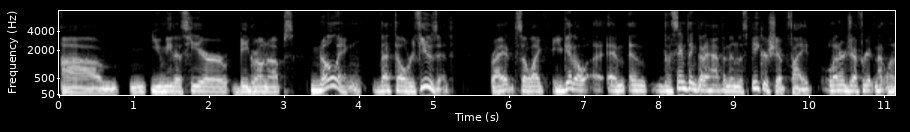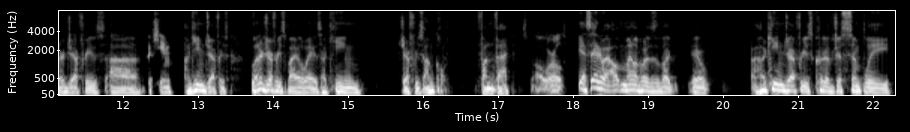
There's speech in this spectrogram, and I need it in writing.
Um, you meet us here, be grown ups, knowing that they'll refuse it, right? So like you get a and and the same thing could have happened in the speakership fight. Leonard Jeffries, not Leonard Jeffries, uh, Hakeem Hakeem Jeffries. Leonard Jeffries, by the way, is Hakeem Jeffries' uncle. Fun fact. Small world. Yes. Anyway, my only point is like you know, Hakeem Jeffries could have just simply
